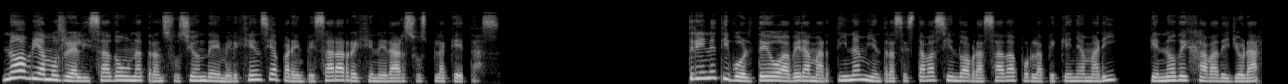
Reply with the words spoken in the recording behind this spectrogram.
No habríamos realizado una transfusión de emergencia para empezar a regenerar sus plaquetas. Trinity volteó a ver a Martina mientras estaba siendo abrazada por la pequeña Marie, que no dejaba de llorar.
